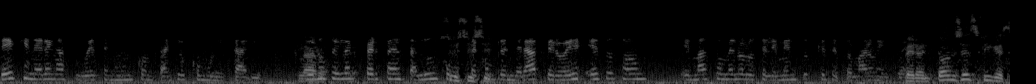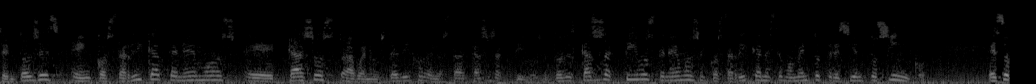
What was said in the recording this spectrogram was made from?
degeneren a su vez en un contagio comunitario. Yo no soy la experta en salud, como usted comprenderá, pero esos son eh, más o menos los elementos que se tomaron en cuenta. Pero entonces, fíjese, entonces en Costa Rica tenemos eh, casos, ah, bueno, usted dijo de los casos activos, entonces casos activos tenemos en Costa Rica en este momento 305. Eso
